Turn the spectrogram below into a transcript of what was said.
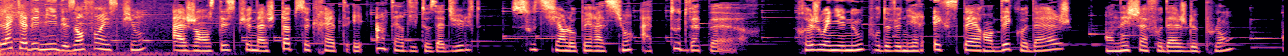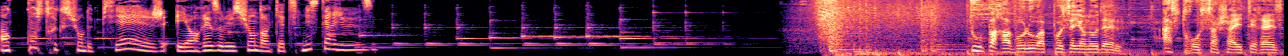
L'Académie des enfants espions, agence d'espionnage top secrète et interdite aux adultes, soutient l'opération à toute vapeur. Rejoignez-nous pour devenir expert en décodage, en échafaudage de plans, en construction de pièges et en résolution d'enquêtes mystérieuses. Tout Paravolo a posé en Odell. Astro, Sacha et Thérèse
